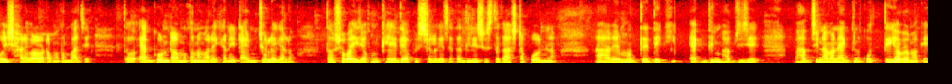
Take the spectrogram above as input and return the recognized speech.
ওই সাড়ে বারোটা মতন বাজে। তো এক ঘণ্টার মতন আমার এখানেই টাইম চলে গেল। তো সবাই যখন খেয়ে দিয়ে অফিস চলে গেছে, তা ধীরে সুস্থে কাজটা করে নিলাম। আর এর মধ্যে দেখি, একদিন ভাবছি যে, ভাবছি না মানে একদিন করতেই হবে আমাকে,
